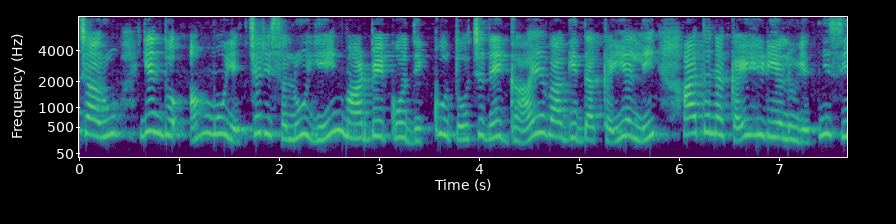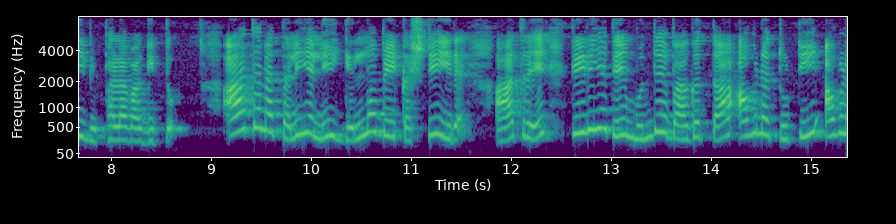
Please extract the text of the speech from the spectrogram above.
ಚಾರು ಎಂದು ಅಮ್ಮು ಎಚ್ಚರಿಸಲು ಏನು ಮಾಡಬೇಕು ದಿಕ್ಕು ತೋಚದೆ ಗಾಯವಾಗಿದ್ದ ಕೈಯಲ್ಲಿ ಆತನ ಕೈ ಹಿಡಿಯಲು ಯತ್ನಿಸಿ ವಿಫಲವಾಗಿತ್ತು. ಆತನ ತಲೆಯಲ್ಲಿ ಗೆಲ್ಲಬೇಕಷ್ಟೇ ಇದೆ. ಆದರೆ ತಿಳಿಯದೆ ಮುಂದೆ ಬಾಗುತ್ತಾ ಅವನ ತುಟಿ ಅವಳ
